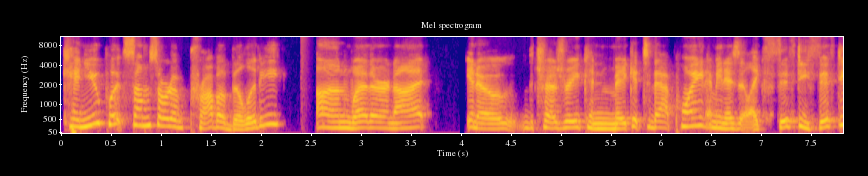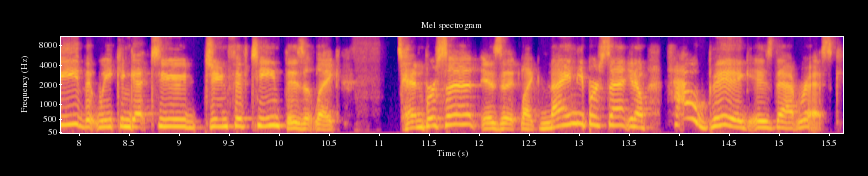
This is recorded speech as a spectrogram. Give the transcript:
Can you put some sort of probability on whether or not, you know, the Treasury can make it to that point? I mean, is it like 50 50 that we can get to June 15th? Is it like 10%? Is it like 90%? You know, how big is that risk?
